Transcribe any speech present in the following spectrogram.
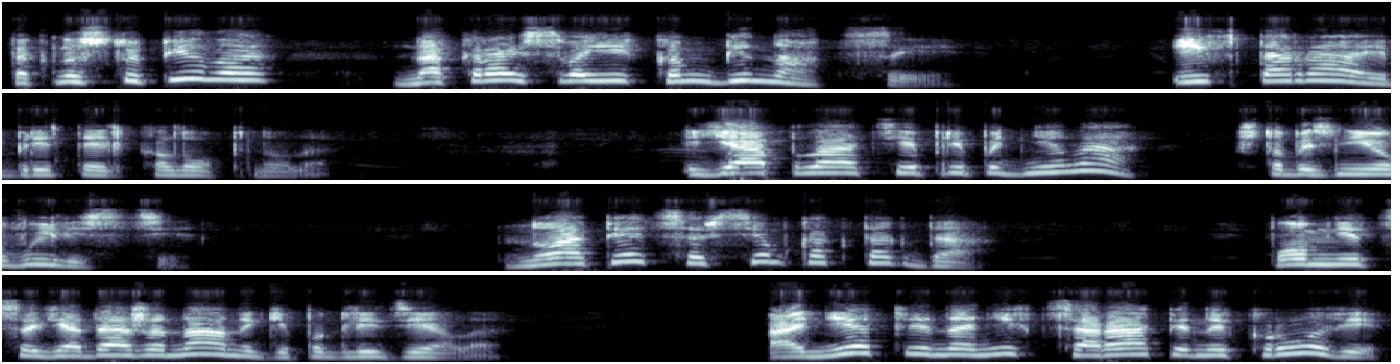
Так наступила на край своей комбинации, и вторая бретелька лопнула. Я платье приподняла, чтобы из нее вылезти, но опять совсем как тогда. Помнится, я даже на ноги поглядела — а нет ли на них царапины крови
